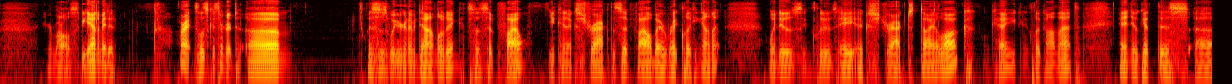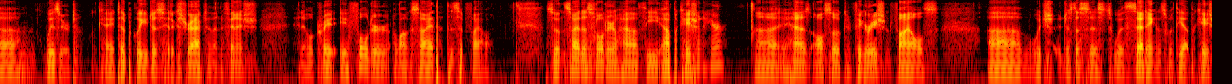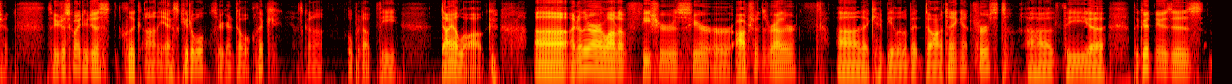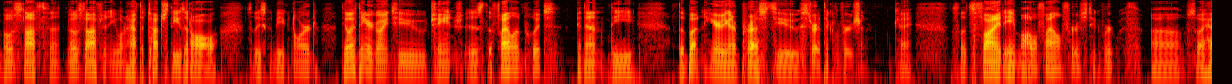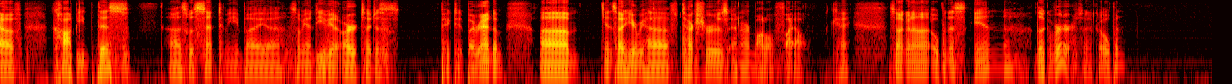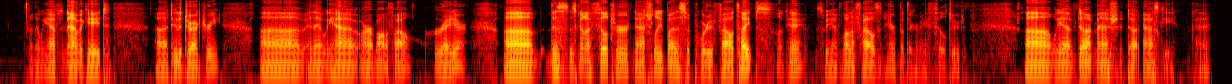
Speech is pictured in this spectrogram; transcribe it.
your models to be animated. All right, so let's get started. Um, this is what you're going to be downloading. It's a zip file. You can extract the zip file by right-clicking on it. Windows includes a extract dialog. Okay, you can click on that, and you'll get this uh, wizard. Okay, typically you just hit extract and then finish, and it will create a folder alongside the zip file. So inside this folder you'll have the application here, uh, it has also configuration files um, which just assist with settings with the application. So you're just going to just click on the executable. So you're going to double click. It's going to open up the dialog. Uh, I know there are a lot of features here, or options rather, uh, that can be a little bit daunting at first. Uh, the uh, the good news is most often most often you won't have to touch these at all, so these can be ignored. The only thing you're going to change is the file input and then the the button here you're going to press to start the conversion. Okay, so let's find a model file first to convert with. Uh, so I have copied this. Uh, this was sent to me by uh, somebody on DeviantArt. I just picked it by random. Um, inside here we have textures and our model file. Okay, so I'm going to open this in the converter. So I'm going to open, and then we have to navigate uh, to the directory, um, and then we have our model file right here. Um, this is going to filter naturally by the supported file types. Okay, so we have a lot of files in here, but they're going to be filtered. Uh, we have .mesh and .ascii. Okay,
